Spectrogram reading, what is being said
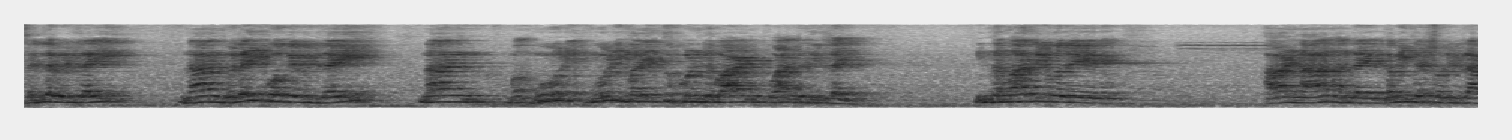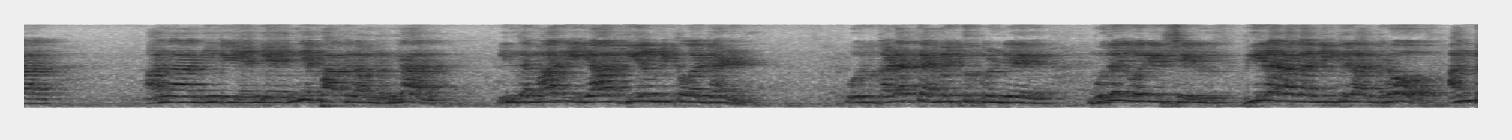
செல்லவில்லை. நான் விலை போகவில்லை. நான் மூடி மூடி மறைத்து கொண்டு வாழ் வாழ்ந்ததில்லை இந்த மாதிரி ஒரு ஆள் நான் அந்த கவிஞர் சொல்கிறார். ஆனால் நீங்கள் என்னை என்ன பார்க்கலாம் என்றால் இந்த மாதிரி யார் வீரமிக்கவர்கள் ஒரு களத்தை அமைத்துக் கொண்டு முதல் வரிசையில் வீரராக நிற்கிறார்களோ அந்த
